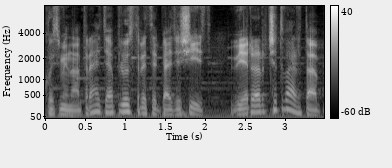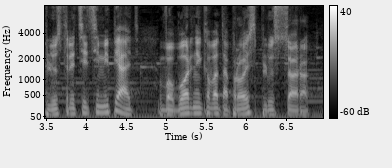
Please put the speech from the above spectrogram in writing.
Кузьміна третя, плюс 35,6. Вірер четверта, плюс 37,5. Воборнікова та Пройс плюс 40.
